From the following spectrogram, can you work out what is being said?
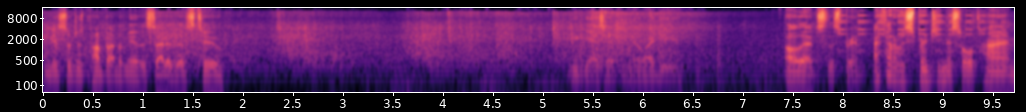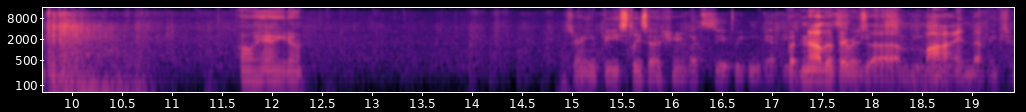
I guess I'll just pop out on the other side of this, too. You guys have no idea. Oh, that's the sprint. I thought I was sprinting this whole time. Oh, hey, how you doing? Is there any beastlies out here? Let's see if we can get these But now that there was a mine, that makes me...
